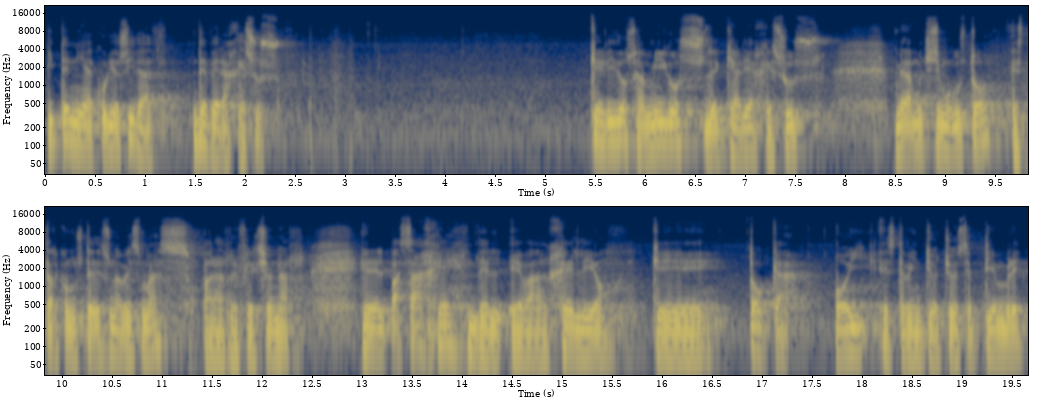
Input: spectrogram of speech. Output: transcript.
Y tenía curiosidad de ver a Jesús. Queridos amigos de ¿Qué haría Jesús? Me da muchísimo gusto estar con ustedes una vez más para reflexionar en el pasaje del Evangelio que toca hoy, este 28 de septiembre.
